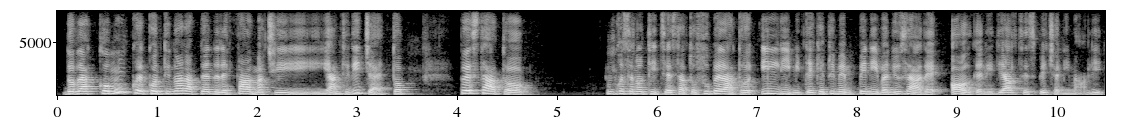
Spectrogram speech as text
Dovrà comunque continuare a prendere farmaci antidigetto. Stato, in questa notizia è stato superato il limite che prima impediva di usare organi di altre specie animali.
